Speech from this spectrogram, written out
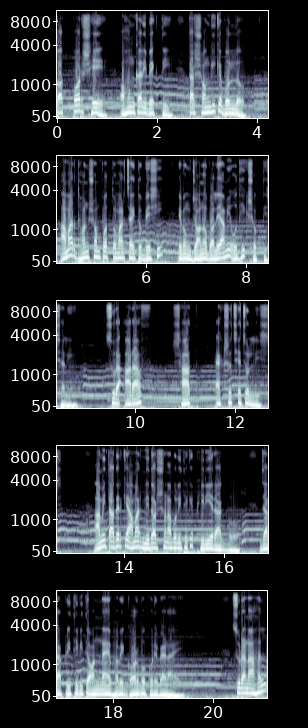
তৎপর সে অহংকারী ব্যক্তি তার সঙ্গীকে বলল, আমার ধন সম্পদ তোমার চাইতো বেশি এবং জনবলে আমি অধিক শক্তিশালী। সুরা আরাফ, সাত, একশো ছেচল্লিশ। আমি তাদেরকে আমার নিদর্শনাবলী থেকে ফিরিয়ে রাখব, যারা পৃথিবীতে অন্যায়ভাবে গর্ব করে বেড়ায়। সুরা নাহাল,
